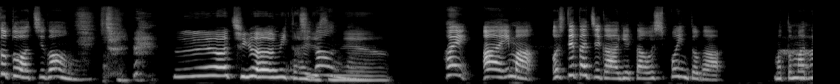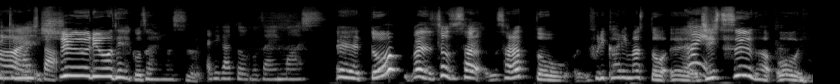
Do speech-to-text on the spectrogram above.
トとは違うの？うわ、違うみたいですね。はい。あ、今、推してたちが挙げた推しポイントがまとまってきました。はい終了でございます。ありがとうございます。えっ、と、まあ、ちょっとさ、さらっと振り返りますと、えーはい実数が多い。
